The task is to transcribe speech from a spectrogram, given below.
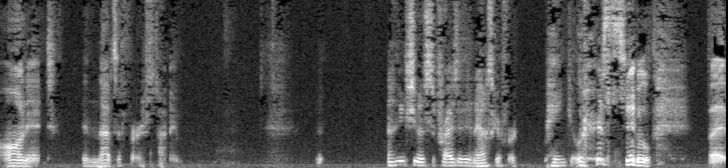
on it, and that's the first time. I think she was surprised I didn't ask her for painkillers too, but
